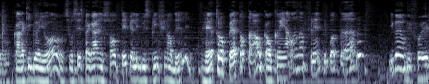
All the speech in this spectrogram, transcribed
O cara que ganhou, se vocês pegarem só o tape ali do sprint final dele, retropé total, calcanhar lá na frente, botando e ganhou. E foi.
